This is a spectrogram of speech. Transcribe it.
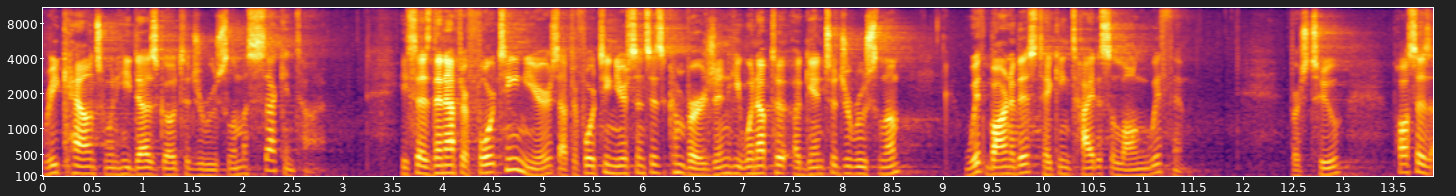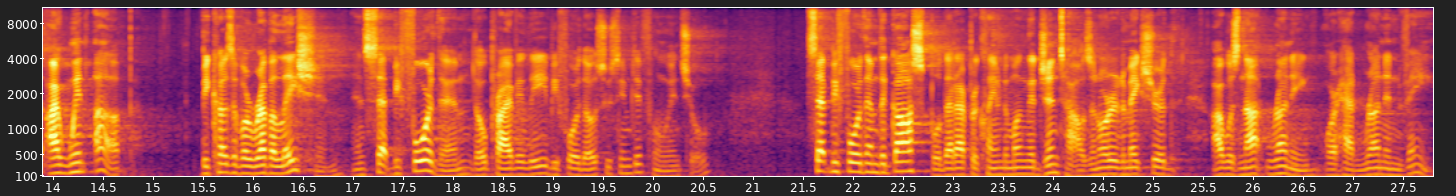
recounts when he does go to Jerusalem a second time. He says, Then after 14 years, after 14 years since his conversion, he went up to, again to Jerusalem with Barnabas, taking Titus along with him. Verse 2, Paul says, I went up because of a revelation and set before them, though privately before those who seemed influential, set before them the gospel that I proclaimed among the Gentiles in order to make sure that I was not running or had run in vain.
